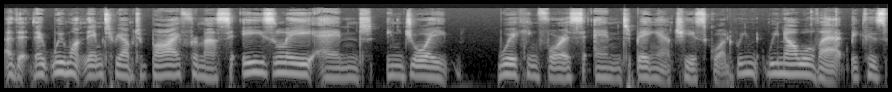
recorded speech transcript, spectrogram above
uh, that, that we want them to be able to buy from us easily and enjoy working for us and being our cheer squad. We, we know all that because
